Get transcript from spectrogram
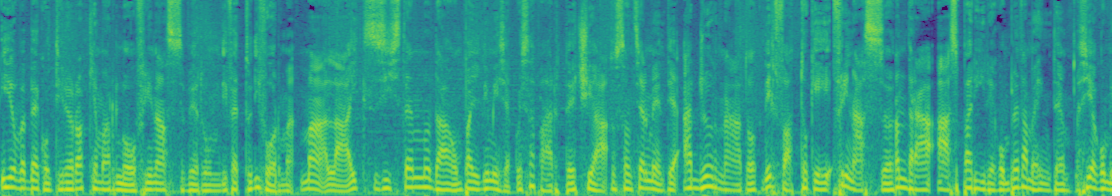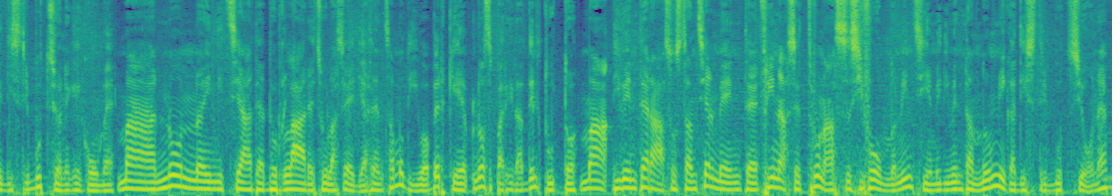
io vabbè continuerò a chiamarlo FreeNAS per un difetto di forma ma la X-System da un paio di mesi a questa parte ci ha sostanzialmente aggiornato del fatto che FreeNAS andrà a sparire completamente sia come distribuzione che come. Ma non iniziate ad urlare sulla sedia senza motivo perché non sparirà del tutto ma diventerà sostanzialmente FreeNAS e TrueNAS si fondono insieme diventando un'unica distribuzione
